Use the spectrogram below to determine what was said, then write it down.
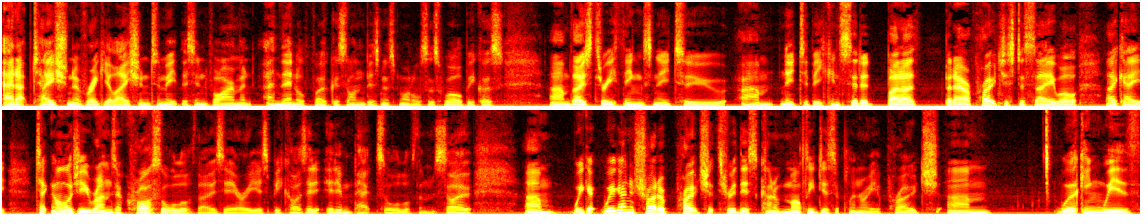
adaptation of regulation to meet this environment, and then it'll focus on business models as well, because um, those three things need to um, need to be considered. But I but our approach is to say, well, okay, technology runs across all of those areas because it, it impacts all of them. So um, we we're going to try to approach it through this kind of multidisciplinary approach, um, working with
